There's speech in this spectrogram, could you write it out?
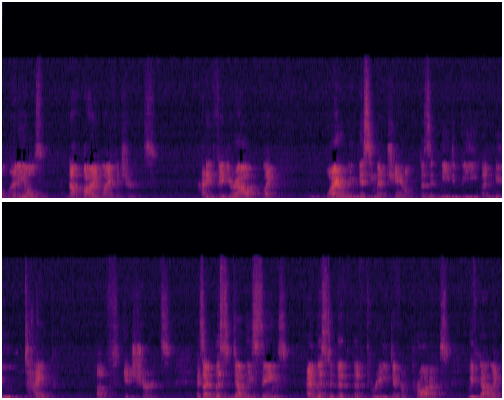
Millennials, not buying life insurance. How do you figure out, like, why are we missing that channel? Does it need to be a new type of insurance? As I listed down these things, I listed the, the three different products We've got like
